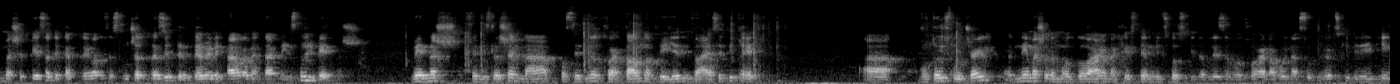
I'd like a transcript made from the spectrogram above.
имаше теза дека треба да се случат брзи предвремени парламентарни избори веднаш веднаш се мислеше на последниот квартал на 2023. А, во тој случај немаше да му одговара на Христијан Мицковски да влезе во отворена војна со Грцки, бидејќи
